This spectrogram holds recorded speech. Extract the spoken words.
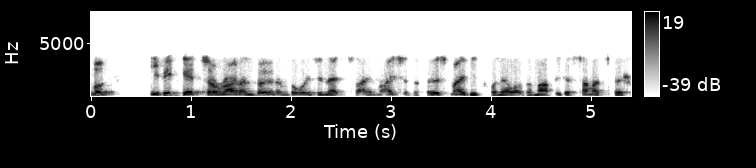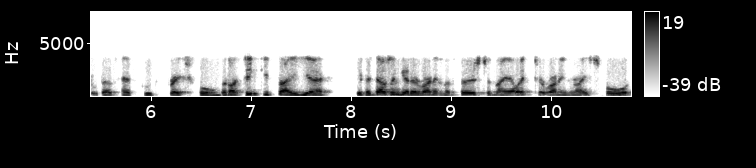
look, if it gets a run and Burnham Boys in that same race in the first, maybe Quinella them up because Summit Special does have good fresh form. But I think if they uh, if it doesn't get a run in the first and they elect to run in race four,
